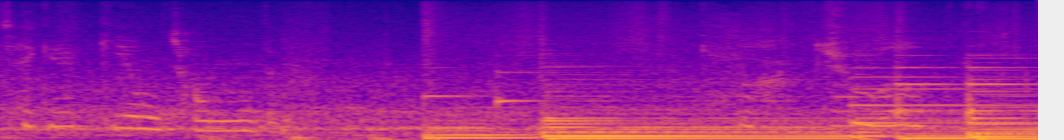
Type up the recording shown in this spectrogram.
책 읽기용 전등 아, 추워.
